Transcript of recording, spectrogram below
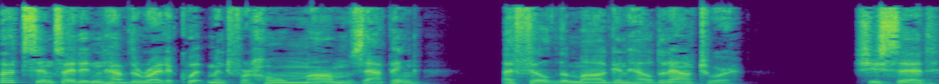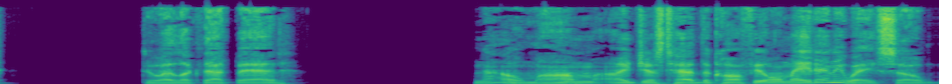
But since I didn't have the right equipment for home mom zapping, I filled the mug and held it out to her. She said, Do I look that bad? No, Mom, I just had the coffee all made anyway, so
